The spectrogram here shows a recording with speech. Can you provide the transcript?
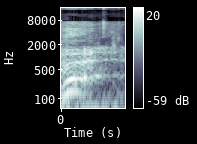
Ah!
